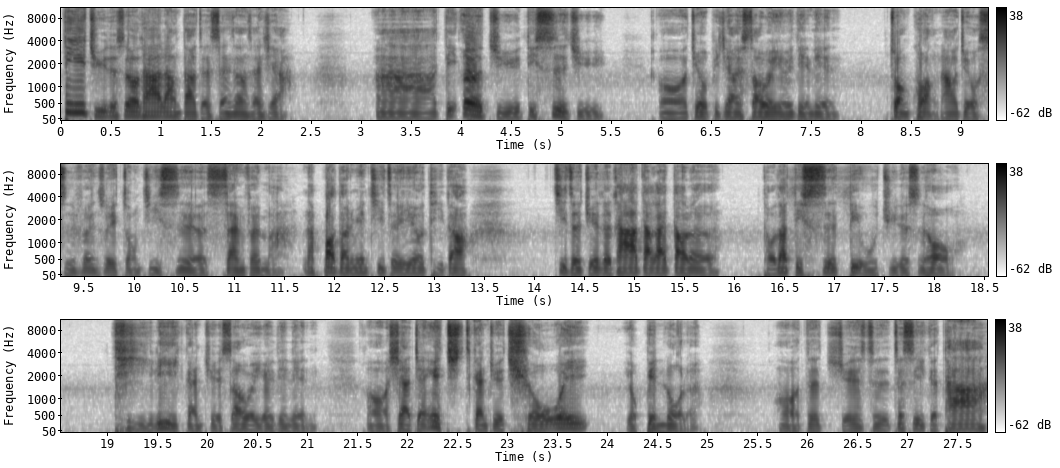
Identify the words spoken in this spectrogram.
第一局的时候，他让打者三上三下啊。第二局、第四局，哦，就比较稍微有一点点状况，然后就有失分，所以总计失了三分嘛。那报道里面记者也有提到，记者觉得他大概到了投到第四、第五局的时候，体力感觉稍微有一点点哦下降，因为感觉球威有变弱了。哦，这觉得这这是一个他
